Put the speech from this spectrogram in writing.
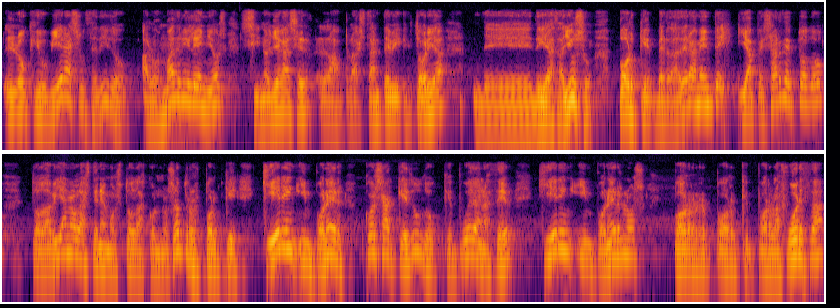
lo que hubiera sucedido a los madrileños si no llega a ser la aplastante victoria de Díaz Ayuso, porque verdaderamente, y a pesar de todo, todavía no las tenemos todas con nosotros, porque quieren imponer, cosa que dudo que puedan hacer, quieren imponernos por, por, la fuerza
